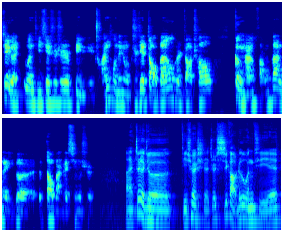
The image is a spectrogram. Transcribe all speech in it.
这个问题其实是比传统那种直接照搬或者照抄更难防范的一个盗版的形式。哎，这个就的确是，就洗稿这个问题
